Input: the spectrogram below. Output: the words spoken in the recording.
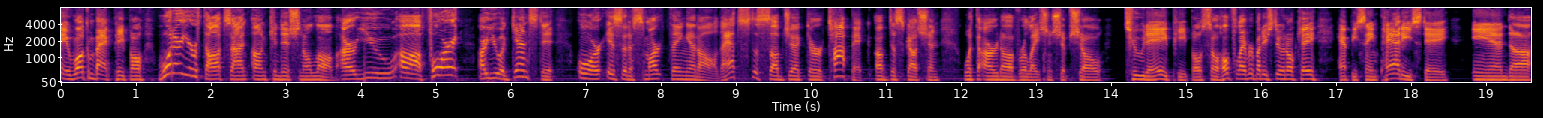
Hey, welcome back, people. What are your thoughts on unconditional love? Are you uh, for it? Are you against it? Or is it a smart thing at all? That's the subject or topic of discussion with the Art of Relationship show today, people. So hopefully everybody's doing okay. Happy St. Patty's Day. And uh,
